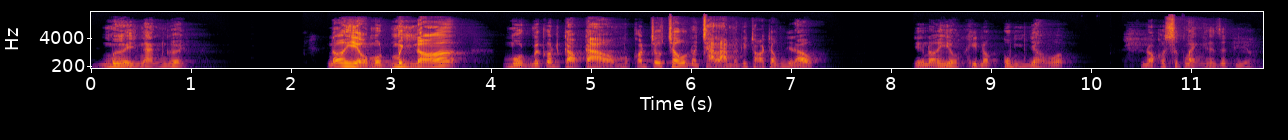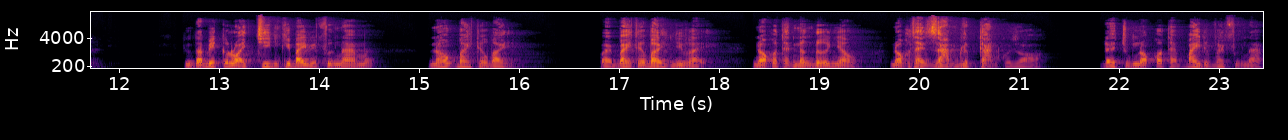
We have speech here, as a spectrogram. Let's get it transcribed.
mười ngàn người. Nó hiểu một mình nó, một mấy con cào cào, một con châu chấu nó chả làm được cái trò trống gì đâu. Nhưng nó hiểu khi nó cùng nhau á, nó có sức mạnh hơn rất nhiều. Chúng ta biết cái loài chim khi bay về phương nam á, nó không bay theo bầy. Phải bay theo bầy như vậy, nó có thể nâng đỡ nhau, nó có thể giảm lực cản của gió, để chúng nó có thể bay được về phương nam.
